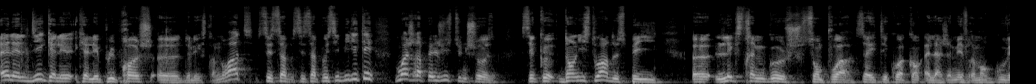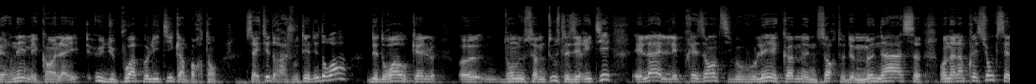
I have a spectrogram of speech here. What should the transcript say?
Elle, elle dit qu'elle est, qu'elle est plus proche euh, de l'extrême droite, c'est sa, c'est sa possibilité. Moi, je rappelle juste une chose, c'est que dans l'histoire de ce pays, euh, l'extrême gauche, son poids, ça a été quoi quand elle a jamais vraiment gouverné, mais quand elle a eu du poids politique important, ça a été de rajouter des droits, des droits auxquels euh, dont nous sommes tous les héritiers. Et là, elle les présente, si vous voulez, comme une sorte de menace. On a l'impression que c'est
